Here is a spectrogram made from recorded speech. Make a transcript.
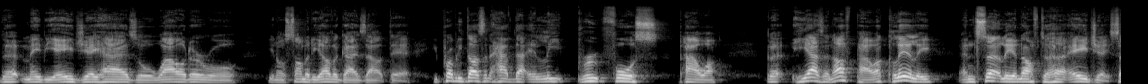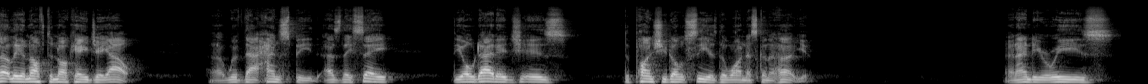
that maybe AJ has or Wilder or you know some of the other guys out there. He probably doesn't have that elite brute force power, but he has enough power clearly, and certainly enough to hurt AJ. Certainly enough to knock AJ out uh, with that hand speed. As they say, the old adage is the punch you don't see is the one that's going to hurt you. And Andy Ruiz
